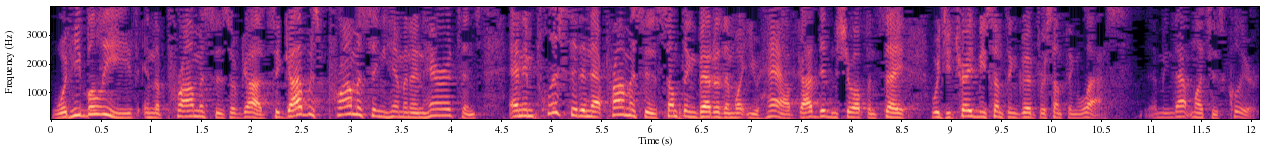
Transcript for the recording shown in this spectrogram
Would he believe in the promises of God? See, God was promising him an inheritance, and implicit in that promise is something better than what you have. God didn't show up and say, Would you trade me something good for something less? I mean, that much is clear.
